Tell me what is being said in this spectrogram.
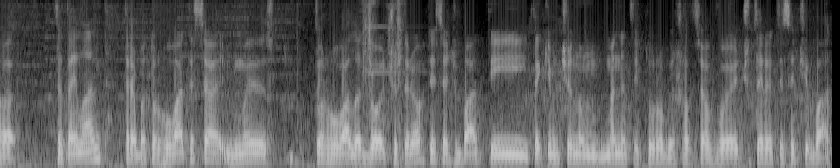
Е, Це Таїланд, треба торгуватися. Ми торгували до 4 тисяч бат, і таким чином в мене цей тур обійшовся в 4 тисячі бат.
